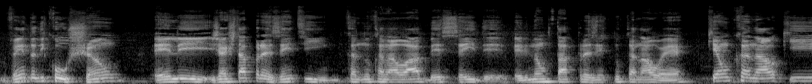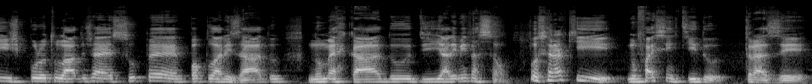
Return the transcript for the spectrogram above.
venda de colchão ele já está presente no canal A, B, C e D. Ele não está presente no canal E, que é um canal que, por outro lado, já é super popularizado no mercado de alimentação. Pô, será que não faz sentido trazer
